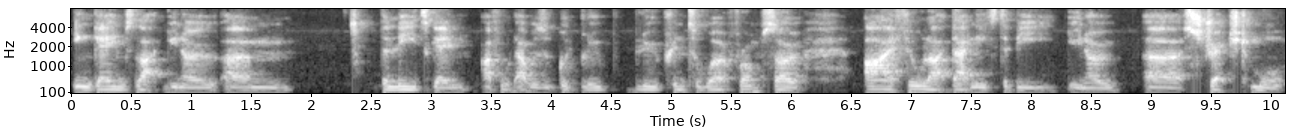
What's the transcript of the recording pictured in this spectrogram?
in games like you know um, the Leeds game, I thought that was a good blue, blueprint to work from. So I feel like that needs to be you know uh, stretched more.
